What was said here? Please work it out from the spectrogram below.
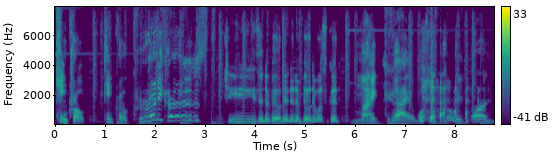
King Crow. King Crow Kronikalz. Jeez, in the building, in the building. What's good? My guy, what is going on?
